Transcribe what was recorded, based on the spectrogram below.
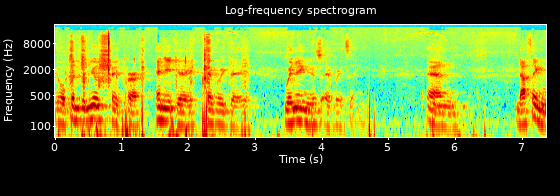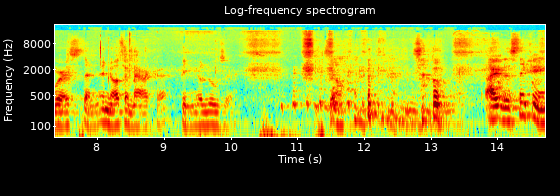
You open the newspaper any day, every day, winning is everything. And nothing worse than in North America being a loser. So, so I was thinking,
